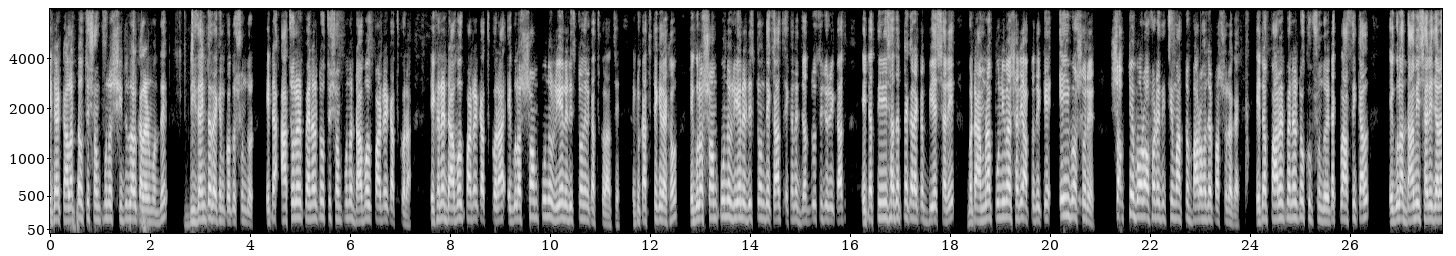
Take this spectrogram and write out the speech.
এটার কালারটা হচ্ছে সম্পূর্ণ সিঁদুর লাল কালারের মধ্যে। ডিজাইনটা দেখেন কত সুন্দর। এটা আঁচলের প্যানেলটা হচ্ছে সম্পূর্ণ ডাবল পার্টের কাজ করা। এখানে ডাবল পার্টের কাজ করা, এগুলো সম্পূর্ণ রিয়েল এডিস্টোনের কাজ করা আছে। একটু কাছ থেকে দেখাও। এগুলো সম্পূর্ণ রিয়েল এডিস্টোন দিয়ে কাজ, এখানে জাদ্রসি জরির কাজ। এটা তিরিশ হাজার টাকার একটা বিয়ের শাড়ি, বাট আমরা পূর্ণিমা শাড়ি আপনাদেরকে এই বছরের সবচেয়ে বড় অফারে দিচ্ছি মাত্র বারো হাজার পাঁচশো টাকায়। এটা পাড়ের প্যানেলটাও খুব সুন্দর, এটা ক্লাসিক্যাল এগুলা দামি শাড়ি, যারা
